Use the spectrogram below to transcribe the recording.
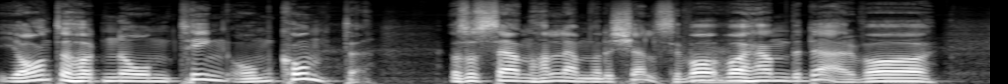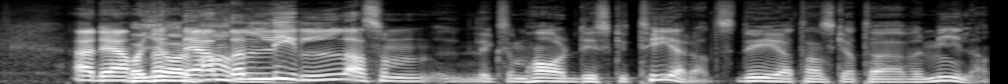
jag har inte hört någonting om Conte. Alltså sen han lämnade Chelsea, vad, vad händer där? Vad, Ah, det Vad enda, gör det han? enda lilla som liksom har diskuterats, det är att han ska ta över Milan.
